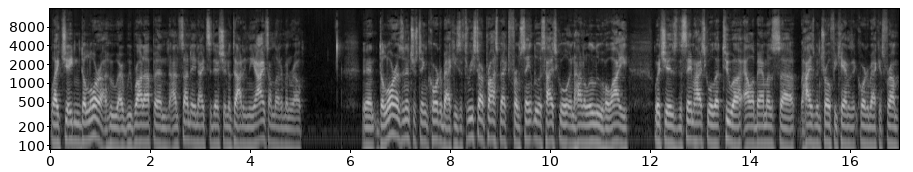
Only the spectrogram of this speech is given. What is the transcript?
like Jayden de Laura, who uh, we brought up in, on Sunday night's edition of Dotting the I's on Lettermen Row? And de Laura is an interesting quarterback. He's a three star prospect from St. Louis High School in Honolulu, Hawaii, which is the same high school that Tua, Alabama's uh, Heisman Trophy candidate quarterback, is from.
